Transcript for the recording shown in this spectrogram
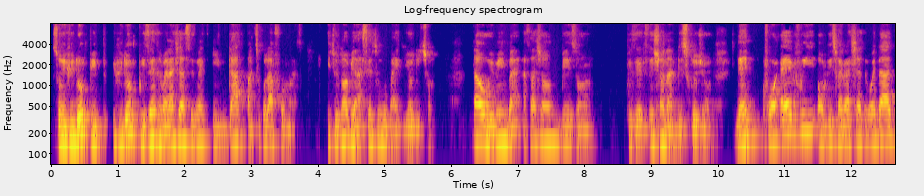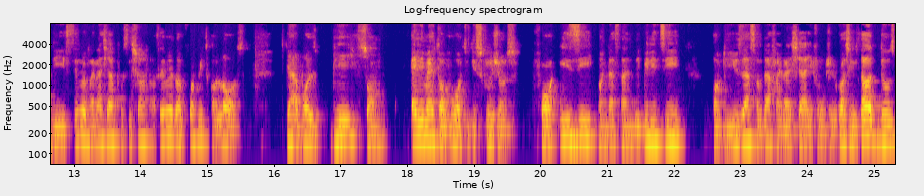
So if you don't if you don't present a financial statement in that particular format, it will not be acceptable by the auditor. That we mean by assertion based on presentation and disclosure. Then for every of these financial, whether the statement financial position or statement of profit or loss, there must be some element of what disclosures for easy understandability of the users of that financial information. Because without those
